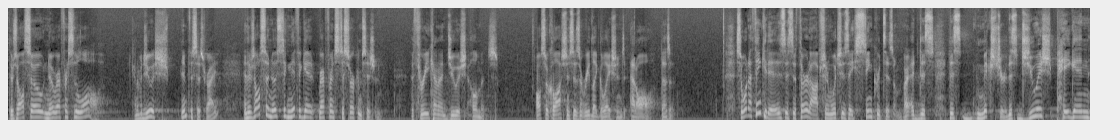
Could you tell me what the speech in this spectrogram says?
There's also no reference to the law, kind of a Jewish emphasis, right? And there's also no significant reference to circumcision, the three kind of Jewish elements. Also, Colossians doesn't read like Galatians at all, does it? So what I think it is is the third option, which is a syncretism, right? This this mixture, this Jewish pagan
